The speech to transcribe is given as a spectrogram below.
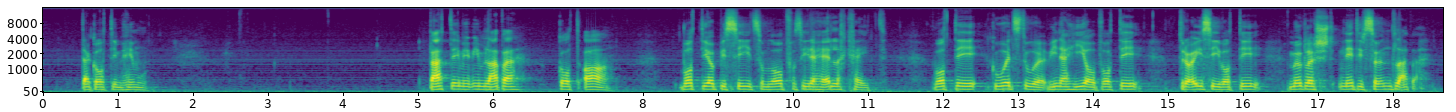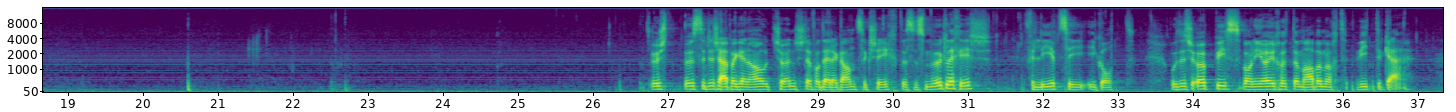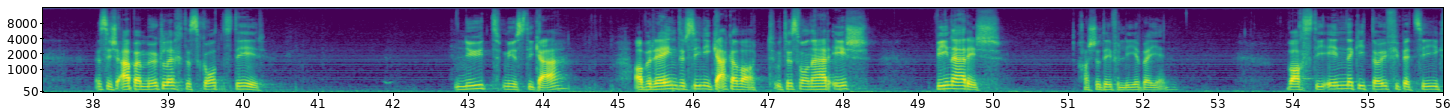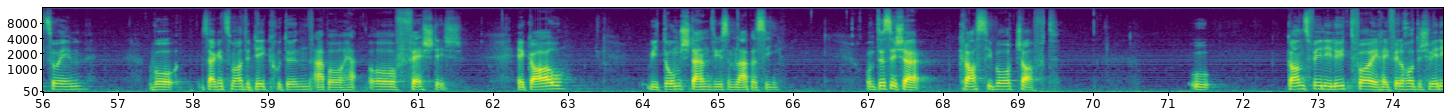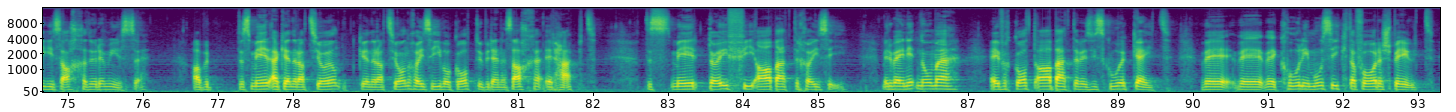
der Gott im Himmel. Bete mit meinem Leben Gott an wollte ich etwas sein zum Lob von seiner Herrlichkeit. Wollte ich gut tun, wie ein Hiob. Wollte ich treu sein. Wollte ich möglichst nicht in Sünde leben. Wisst das ist eben genau das Schönste von dieser ganzen Geschichte, dass es möglich ist, verliebt zu sein in Gott. Und das ist etwas, was ich euch heute Abend weitergeben möchte. Es ist eben möglich, dass Gott dir nichts müsste geben, aber rein durch seine Gegenwart und das, was er ist, wie er ist, kannst du dich verlieben in ihn. Wachst die innige, tiefe Beziehung zu ihm, wo, sag jetzt mal, der dick und dünn eben auch fest ist. Egal, wie die Umstände in unserem Leben sind. Und das ist eine krasse Botschaft. Und ganz viele Leute von euch haben vielleicht auch schwierige Sachen durch müssen. Aber dass wir eine Generation, Generation können sein können, die Gott über diese Sachen erhebt. Dass wir tiefe Anbeter können sein können. Wir wollen nicht nur einfach Gott anbeten, wenn es uns gut geht, wenn, wenn, wenn coole Musik da vorne spielt,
